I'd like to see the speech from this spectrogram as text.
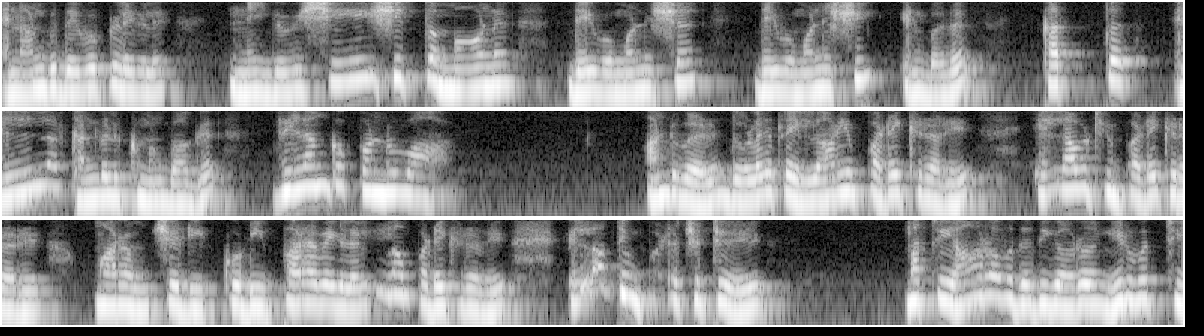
என் அன்பு தெய்வ பிள்ளைகளே நீங்கள் விசேஷித்தமான தெய்வ மனுஷன் தெய்வ மனுஷி என்பதை கத்த எல்லா கண்களுக்கு முன்பாக விளங்க பண்ணுவா ஆண்டவர் இந்த உலகத்தில் எல்லாரையும் படைக்கிறாரு எல்லாவற்றையும் படைக்கிறாரு. மரம் செடி கொடி பறவைகள் எல்லாம் படைக்கிறது. எல்லாத்தையும் படைச்சிட்டு மற்ற ஆறாவது அதிகாரம் இருபத்தி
